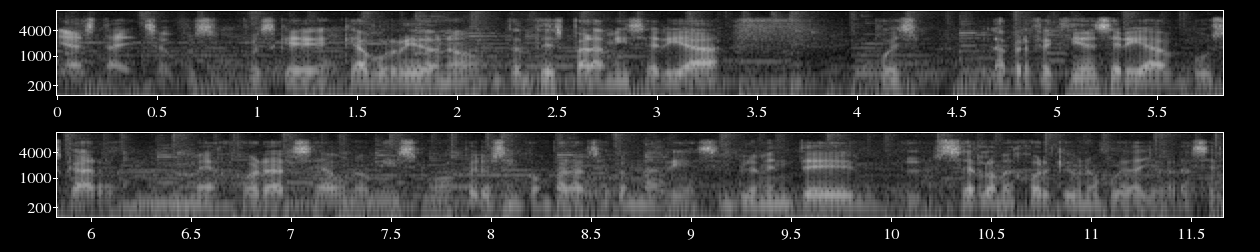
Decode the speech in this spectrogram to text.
ya está hecho, pues, pues qué, qué aburrido, ¿no? Entonces para mí sería pues la perfección sería buscar mejorarse a uno mismo, pero sin compararse con nadie. Simplemente ser lo mejor que uno pueda llegar a ser.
